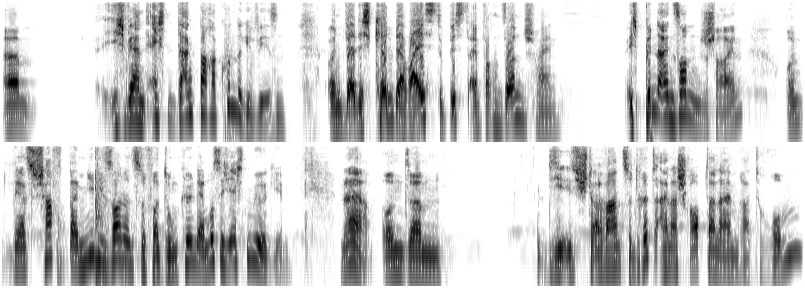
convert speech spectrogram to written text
ähm, ich wäre ein echt ein dankbarer Kunde gewesen. Und wer dich kennt, der weiß, du bist einfach ein Sonnenschein. Ich bin ein Sonnenschein und wer es schafft, bei mir die Sonne zu verdunkeln, der muss sich echt Mühe geben. Naja, und ähm, die waren zu dritt, einer schraubt an einem Rad rum,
